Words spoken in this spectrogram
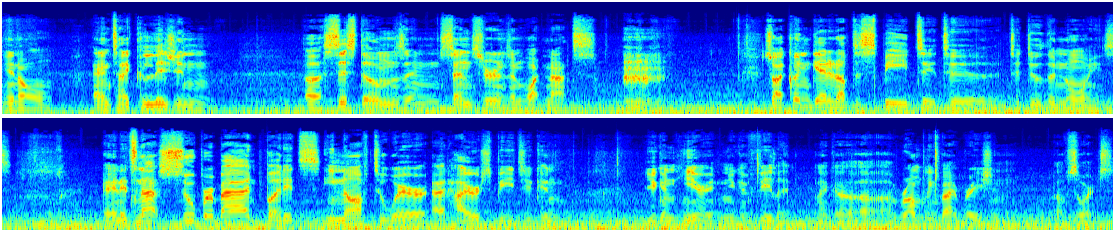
you know anti-collision uh, systems and sensors and whatnots. So I couldn't get it up to speed to, to to do the noise. And it's not super bad but it's enough to where at higher speeds you can you can hear it and you can feel it like a, a, a rumbling vibration of sorts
